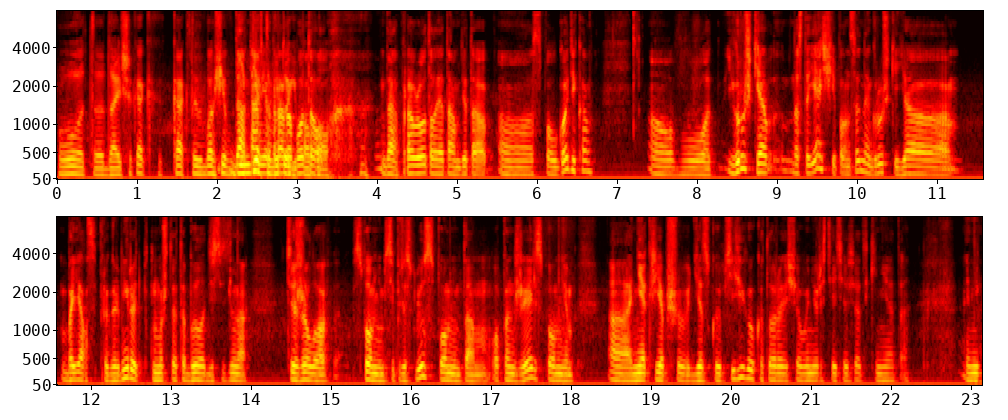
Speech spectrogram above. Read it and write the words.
вот, э, дальше как, как ты вообще в да, геймдев в итоге попал? Да, проработал я там где-то э, с полгодика, вот. Игрушки, настоящие полноценные игрушки я боялся программировать, потому что это было действительно тяжело. Вспомним C++, вспомним там OpenGL, вспомним э, неокрепшую детскую психику, которая еще в университете все-таки не это не,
